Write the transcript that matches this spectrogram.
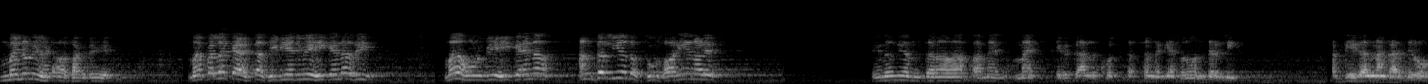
ਮੈਨੂੰ ਨਹੀਂ ਹਟਾ ਸਕਦੇ ਮੈਂ ਪਹਿਲਾਂ ਕਹਿਤਾ ਸੀੜੀਆਂ 'ਚ ਵੀ ਇਹੀ ਕਹਿੰਦਾ ਸੀ। ਮੈਂ ਹੁਣ ਵੀ ਇਹੀ ਕਹਿਣਾ। ਅੰਦਰਲੀਆਂ ਦੱਸੂ ਸਾਰੀਆਂ ਨਾਲੇ। ਇਹਨਾਂ ਦੇ ਅੰਦਰਾਂ ਮੈਂ ਮੈਂ ਇੱਕ ਗੱਲ ਖੁਦ ਦੱਸਣ ਲੱਗਿਆ ਤੁਹਾਨੂੰ ਅੰਦਰਲੀ। ਅੱਗੇ ਗੱਲ ਨਾ ਕਰ ਦਿਓ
